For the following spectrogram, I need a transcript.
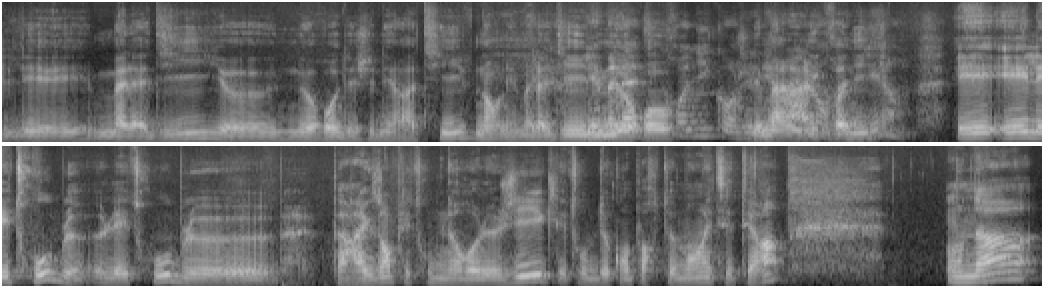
les maladies euh, neurodégénératives, non, les maladies, les maladies chroniques en général, les maladies chroniques. Dire, et, les troubles, les troubles, euh, bah, par exemple les troubles neurologiques, les troubles de comportement, etc. On a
